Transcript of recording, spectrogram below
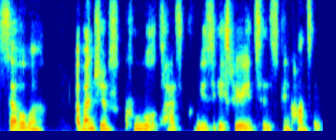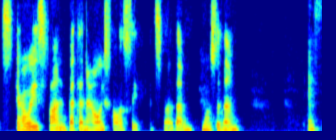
so a bunch of cool classical music experiences and concerts they're always fun but then i always fall asleep at some of them most of them It's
